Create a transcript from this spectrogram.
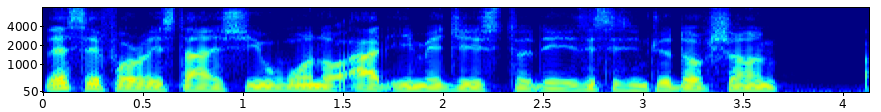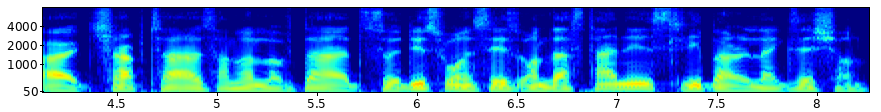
Let's say, for instance, you want to add images to this. This is introduction, uh, chapters, and all of that. So this one says understanding sleep and relaxation.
